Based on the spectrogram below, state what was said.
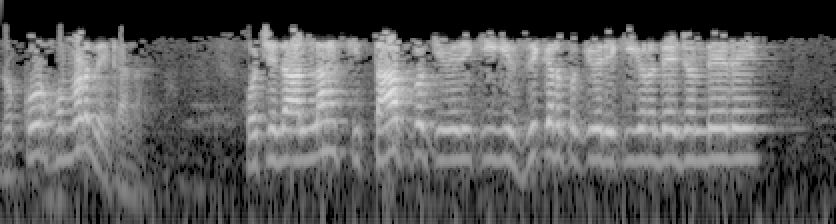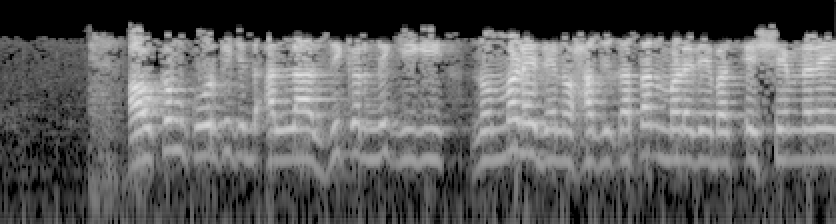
نو کور خو مړ دی کنه خو چې دا الله کتاب په کې ویل کېږي ذکر په کې ویل کېږي نو دې جون دی دی او کم کور کې چې الله ذکر نه کیږي نو مړ دی نو حقیقتا مړ دی بس هیڅ شیم نه دی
